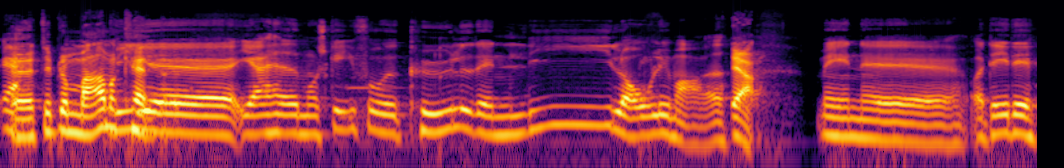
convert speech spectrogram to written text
Ja. Øh, det blev meget Vi, markant. øh, jeg havde måske fået kølet den lige lovlig meget. Ja, Men, øh, og det er det,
